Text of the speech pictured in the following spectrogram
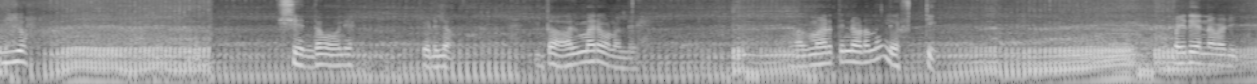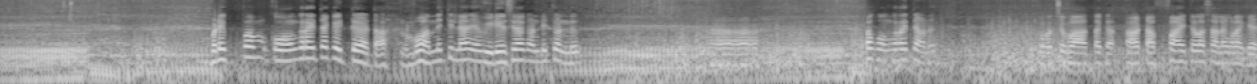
അയ്യോ. എന്റെ മോനെ. ഇടില്ല ഇത് ആൽമരമാണല്ലേ? ആൽമരത്തിന്റെ അവിടെ നിന്ന് ലെഫ്റ്റ് അപ്പം ഇത് തന്നെ വഴി? ഇവിടെ ഇപ്പം കോൺക്രീറ്റ് ഒക്കെ ഇട്ട് കേട്ടാ. മുമ്പ് വന്നിട്ടില്ല. ഞാൻ വീഡിയോസിലൊക്കെ കണ്ടിട്ടുണ്ട്. ഇപ്പം കോൺക്രീറ്റ് ആണ്. കുറച്ച് ഭാഗത്തൊക്കെ ആ ടഫായിട്ടുള്ള സ്ഥലങ്ങളൊക്കെ.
